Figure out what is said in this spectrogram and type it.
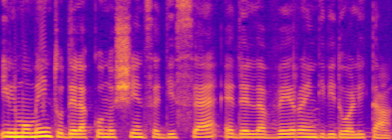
il momento della conoscenza di sé e della vera individualità.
